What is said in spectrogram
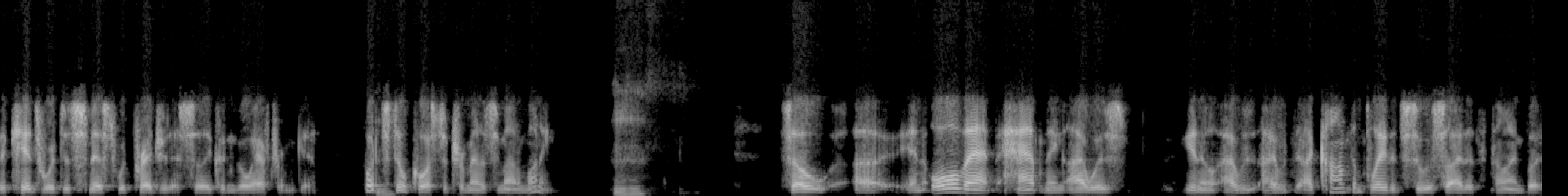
the kids were dismissed with prejudice, so they couldn't go after him again. But it Hmm. still cost a tremendous amount of money. Mhm. So, uh, in all that happening, I was, you know, I was, I, I contemplated suicide at the time, but,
